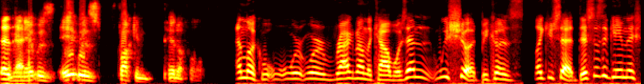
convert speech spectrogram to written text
I That- mean, it was it was fucking pitiful. And look, we're we're ragging on the Cowboys, and we should because, like you said, this is a game they sh-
